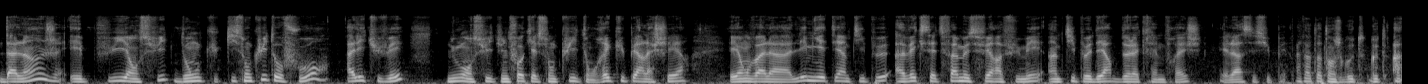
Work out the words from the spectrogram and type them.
d'Alinges et puis ensuite donc qui sont cuites au four à l'étuvée. Nous ensuite, une fois qu'elles sont cuites, on récupère la chair et on va la l'émietter un petit peu avec cette fameuse fer à fumer, un petit peu d'herbe, de la crème fraîche et là c'est super. Attends, attends, je goûte. goûte. Ah,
